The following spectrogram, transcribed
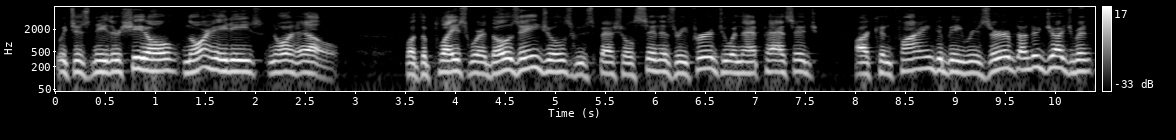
which is neither Sheol, nor Hades, nor hell, but the place where those angels whose special sin is referred to in that passage are confined to be reserved under judgment.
